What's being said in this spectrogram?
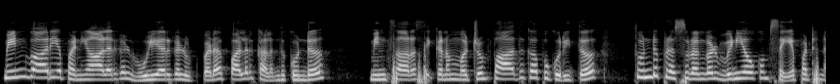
மின் வாரிய பணியாளர்கள் ஊழியர்கள் உட்பட பலர் கலந்து கொண்டு மின்சார சிக்கனம் மற்றும் பாதுகாப்பு குறித்து துண்டு பிரசுரங்கள் விநியோகம் செய்யப்பட்டன.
